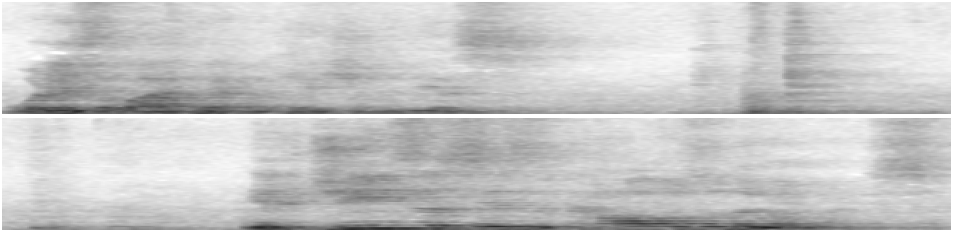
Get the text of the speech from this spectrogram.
what is the life application of this? If Jesus is the cause of the noise,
